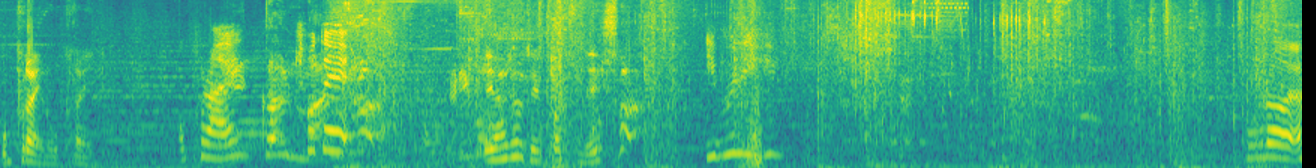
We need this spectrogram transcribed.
오프라인 오프라인. 오프라인? 그럼 초대 예 하셔도 될 것 같은데. 이분이 울어요.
